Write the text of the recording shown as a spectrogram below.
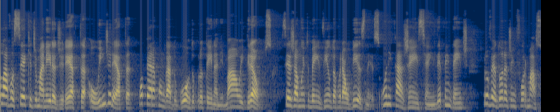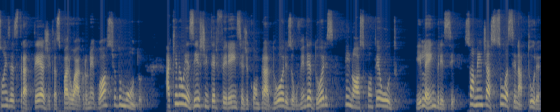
Olá, você que de maneira direta ou indireta opera com gado gordo, proteína animal e grãos. Seja muito bem-vindo à Rural Business, única agência independente provedora de informações estratégicas para o agronegócio do mundo. Aqui não existe interferência de compradores ou vendedores em nosso conteúdo. E lembre-se, somente a sua assinatura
